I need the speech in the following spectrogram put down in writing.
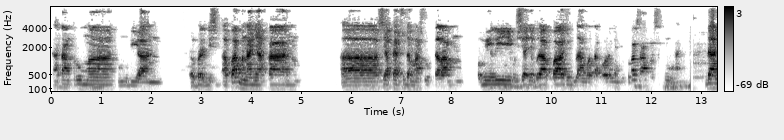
datang ke rumah, kemudian eh, berdis, apa, menanyakan uh, siapa yang sudah masuk dalam pemilih, usianya berapa, jumlah anggota keluarganya itu kan sangat bersentuhan. Dan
